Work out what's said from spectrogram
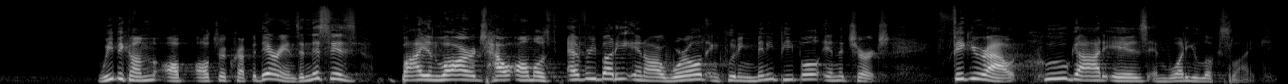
We become ultra crepidarians. And this is, by and large, how almost everybody in our world, including many people in the church, figure out who God is and what he looks like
